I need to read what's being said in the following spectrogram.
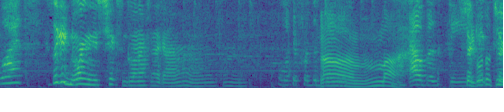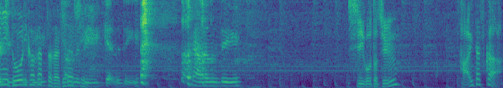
What? He's like ignoring these chicks and going after that guy. I don't know. Looking for the D. Aoba's D. Searching, the D. Get the D. Count the D. 配達か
